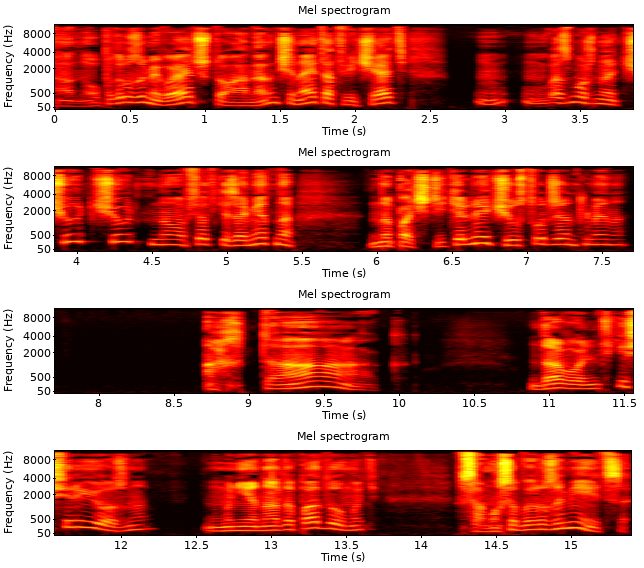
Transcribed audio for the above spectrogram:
Оно подразумевает, что она начинает отвечать, возможно, чуть-чуть, но все-таки заметно, на почтительное чувство джентльмена. Ах так! Довольно-таки серьезно. Мне надо подумать. Само собой разумеется.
